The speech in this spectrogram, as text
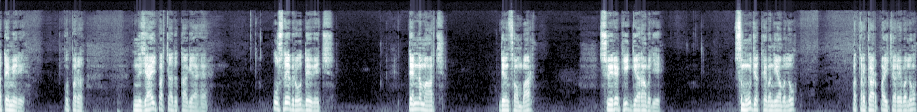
ਅਤੇ ਮੇਰੇ ਉੱਪਰ ਨਜਾਇਜ਼ ਪਰਚਾ ਦਿੱਤਾ ਗਿਆ ਹੈ। ਉਸ ਦੇ ਵਿਰੋਧ ਦੇ ਵਿੱਚ 3 ਮਾਰਚ ਦਿਨ ਸੋਮਵਾਰ ਸਵੇਰੇ ਠੀਕ 11 ਵਜੇ ਸਮੂਹ ਜਥੇਬੰਦੀਆਂ ਵੱਲੋਂ, ਪੱਤਰਕਾਰ ਭਾਈਚਾਰੇ ਵੱਲੋਂ,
